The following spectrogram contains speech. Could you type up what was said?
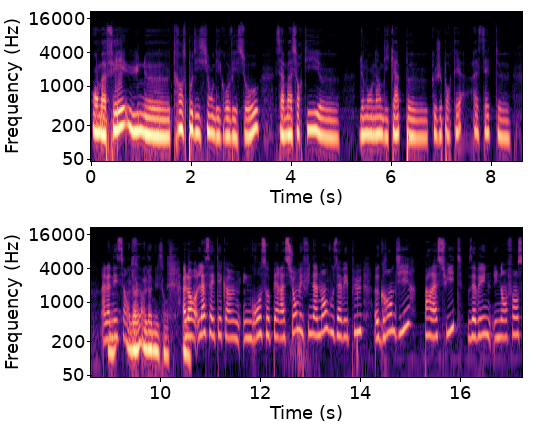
On m'a fait une euh, transposition des gros vaisseaux. Ça m'a sorti de mon handicap que je portais à cette à la naissance. À la, naissance. Alors là, ça a été quand même une grosse opération, mais finalement, vous avez pu grandir par la suite, vous avez une, une enfance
